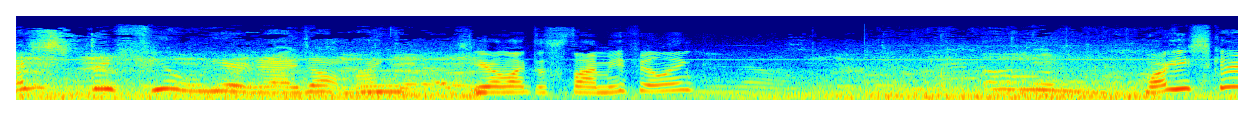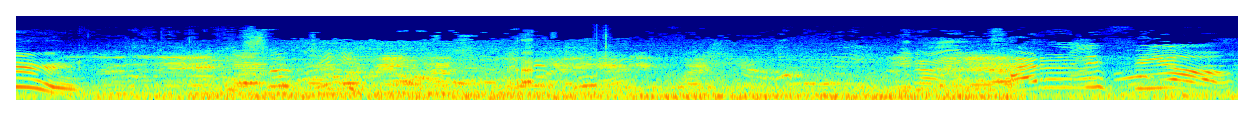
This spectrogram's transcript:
I just, they feel weird and I don't like it. You don't like the slimy feeling? No. Why are you scared? It's so deep. How do they feel?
